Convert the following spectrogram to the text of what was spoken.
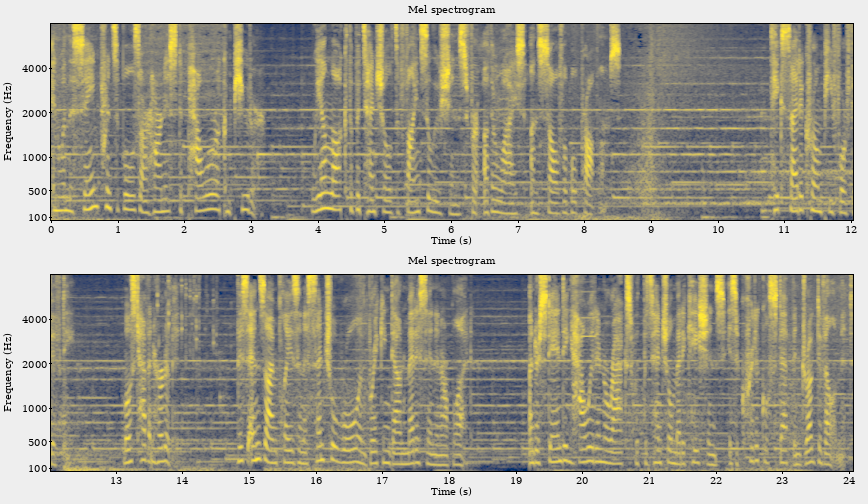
And when the same principles are harnessed to power a computer, we unlock the potential to find solutions for otherwise unsolvable problems. Take cytochrome P450. Most haven't heard of it. This enzyme plays an essential role in breaking down medicine in our blood. Understanding how it interacts with potential medications is a critical step in drug development.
